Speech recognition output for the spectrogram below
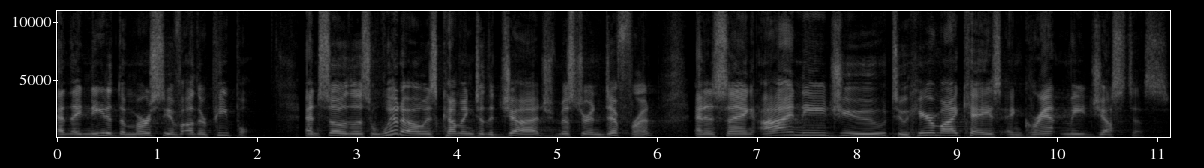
and they needed the mercy of other people. And so this widow is coming to the judge, Mr. Indifferent, and is saying, I need you to hear my case and grant me justice.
